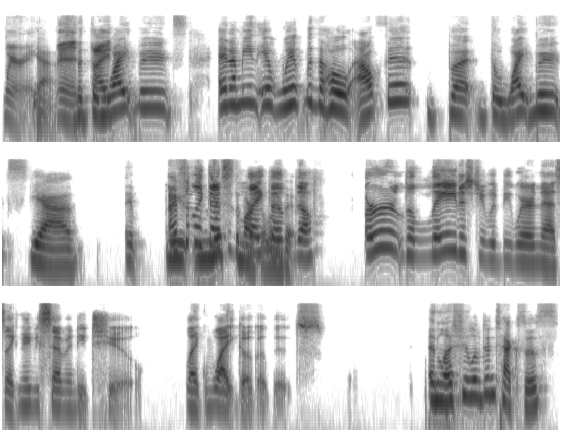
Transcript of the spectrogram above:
wearing. Yeah. and But the I, white boots, and I mean it went with the whole outfit, but the white boots, yeah. It I feel like that's the like the bit. the or the latest you would be wearing that's like maybe 72, like white go-go boots. unless you lived in Texas,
